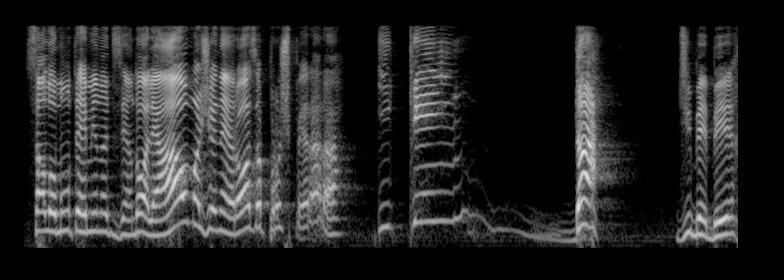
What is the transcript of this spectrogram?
Salomão termina dizendo: Olha, a alma generosa prosperará, e quem dá de beber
